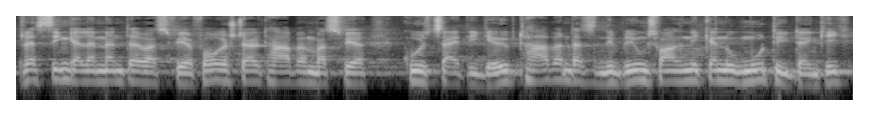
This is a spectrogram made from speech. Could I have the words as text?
Pressing-Elemente, was wir vorgestellt haben, was wir kurzzeitig geübt haben, das, die Jungs waren nicht genug mutig, denke ich,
